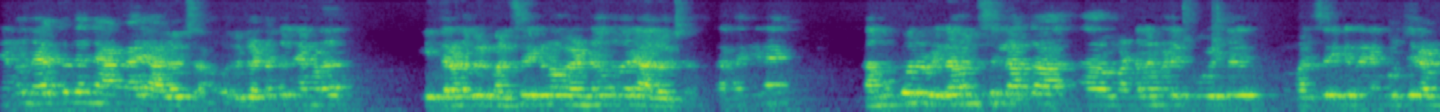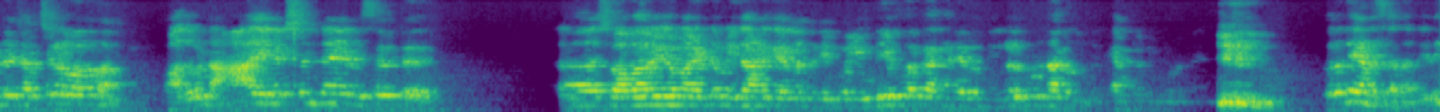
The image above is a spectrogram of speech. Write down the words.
ഞങ്ങൾ നേരത്തെ തന്നെ ആ കാര്യം ആലോചിച്ചതാണ്. ഒരു ഘട്ടത്തിൽ ഞങ്ങൾ ഈ തെരഞ്ഞെടുപ്പിൽ മത്സരിക്കണോ വേണ്ടോ എന്ന് വരെ ആലോചിച്ചത് കാരണം ഇങ്ങനെ നമുക്കൊരു റിലവൻസ് ഇല്ലാത്ത മണ്ഡലങ്ങളിൽ പോയിട്ട് മത്സരിക്കുന്നതിനെ കുറിച്ച് രണ്ട് ചർച്ചകൾ വന്നതാണ്. അതുകൊണ്ട് ആ ഇലക്ഷന്റെ റിസൾട്ട് സ്വാഭാവികമായിട്ടും ഇതാണ് കേരളത്തിൽ ഇപ്പൊ യു ഡി എഫ് അങ്ങനെയല്ലോ നിങ്ങൾക്ക് ഉണ്ടാക്കുന്നുണ്ട് ക്യാപ്റ്റൻ വെറുതെയാണ് സാർ അത്. ഇത്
